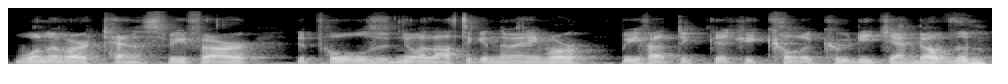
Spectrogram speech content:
One of our tents, to be fair, the poles there's no elastic in them anymore. We've had to literally color code each end of them.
